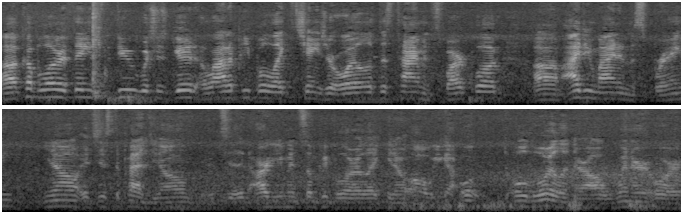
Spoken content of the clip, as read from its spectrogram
Uh, a couple other things to do, which is good. A lot of people like to change their oil at this time and spark plug. Um, I do mine in the spring. You know, it just depends. You know, it's an argument. Some people are like, you know, oh, you got old oil in there all winter, or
